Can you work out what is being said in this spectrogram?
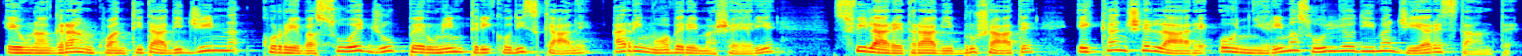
e una gran quantità di gin correva su e giù per un intrico di scale a rimuovere macerie, sfilare travi bruciate e cancellare ogni rimasuglio di magia restante.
